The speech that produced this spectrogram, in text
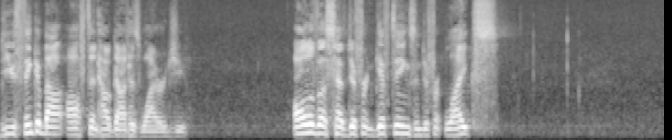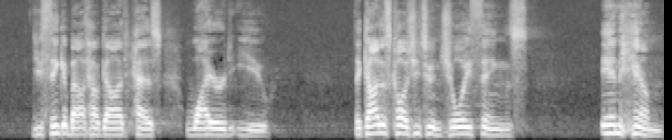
Do you think about often how God has wired you? All of us have different giftings and different likes. You think about how God has wired you, that God has caused you to enjoy things in Him,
